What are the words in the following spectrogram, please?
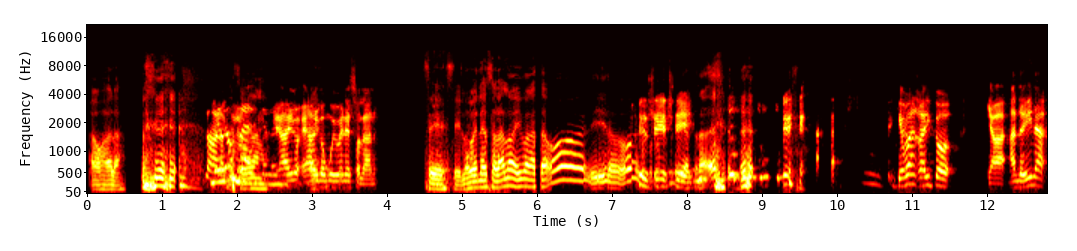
Ojalá. No, no, mal que es, algo, es algo muy venezolano. Sí, sí, los venezolanos ahí van a estar, ¡ay, mira! ay", Sí, sí. ¿Qué más, Raico? Ya, Andreina,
